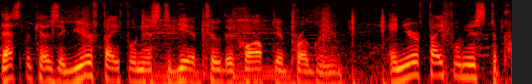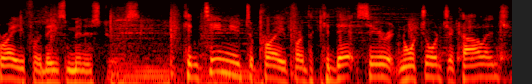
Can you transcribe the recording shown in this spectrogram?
That's because of your faithfulness to give to the cooperative program and your faithfulness to pray for these ministries. Continue to pray for the cadets here at North Georgia College,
